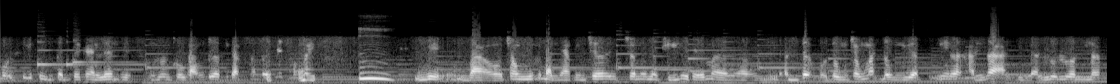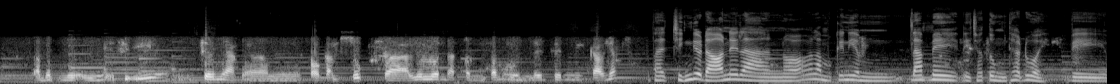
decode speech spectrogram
mỗi khi Tùng cầm cây kèn lên thì Tùng luôn cố gắng đưa cái cảm xúc tốt nhất của mình ừ. vào trong những cái bản nhạc mình chơi. Cho nên là chính vì thế mà ấn tượng của Tùng trong mắt đồng nghiệp như là khán giả thì là luôn luôn là một người nghệ sĩ chơi nhạc có cảm xúc và luôn luôn đặt phần tâm hồn lên trên cao nhất và chính điều đó nên là nó là một cái niềm đam mê để cho Tùng theo đuổi về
